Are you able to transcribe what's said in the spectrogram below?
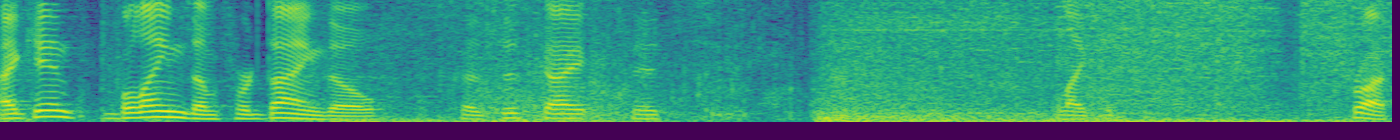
I can't blame them for dying though, because this guy hits like a truck.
